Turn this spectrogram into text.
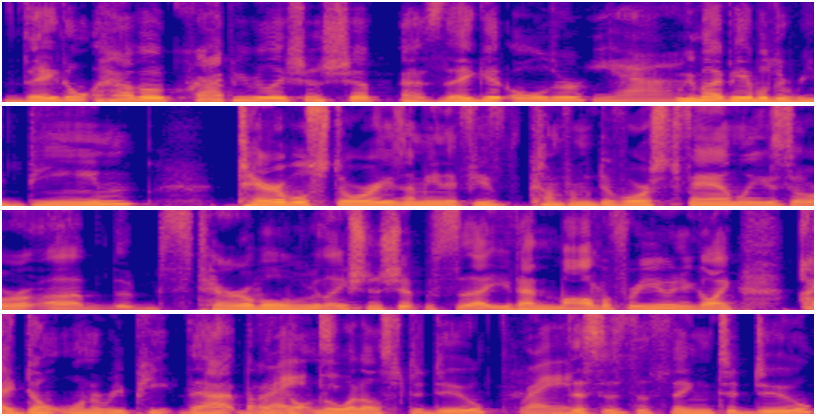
they don't have a crappy relationship as they get older. Yeah. We might be able to redeem terrible stories. I mean, if you've come from divorced families or uh, terrible relationships that you've had modeled for you, and you're going, I don't want to repeat that, but I don't know what else to do. Right. This is the thing to do.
